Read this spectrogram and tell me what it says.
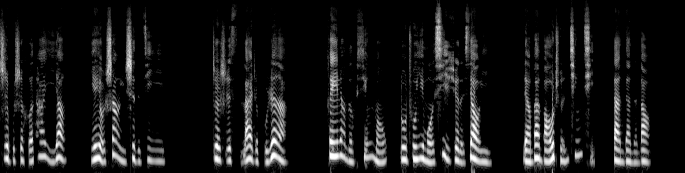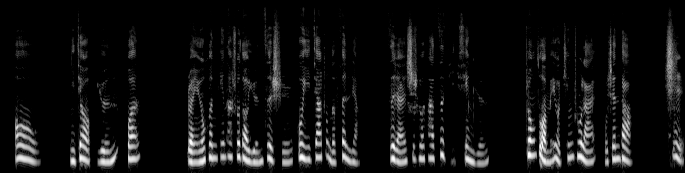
是不是和他一样，也有上一世的记忆？这是死赖着不认啊！黑亮的星眸露出一抹戏谑的笑意，两瓣薄唇轻启，淡淡的道：“哦，你叫云欢。”阮云欢听他说到“云”字时，故意加重的分量，自然是说他自己姓云，装作没有听出来，俯身道：“是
